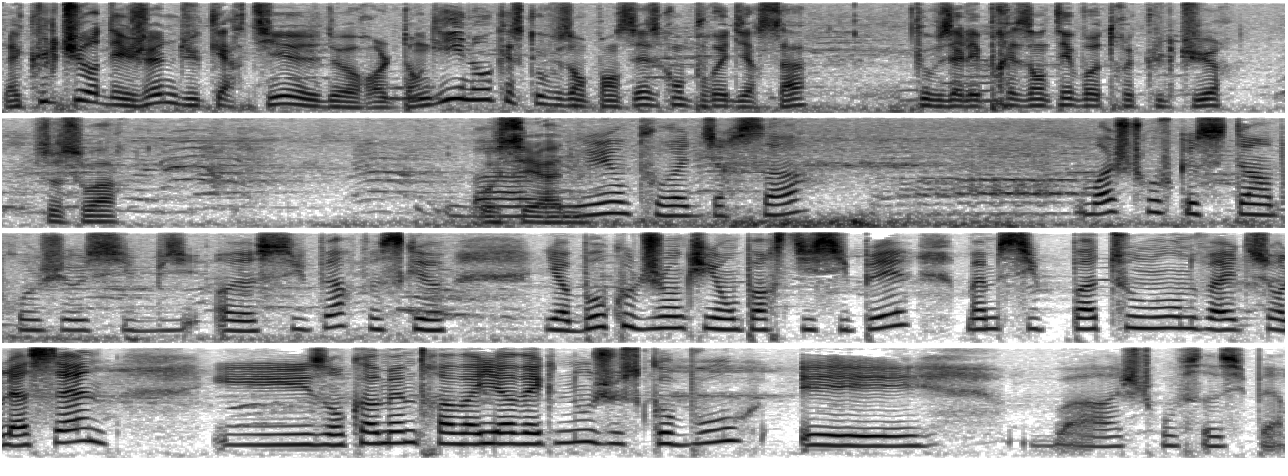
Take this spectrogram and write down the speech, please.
la culture des jeunes du quartier de Roltangui, non? Qu'est-ce que vous en pensez? Est-ce qu'on pourrait dire ça? Que vous allez présenter votre culture ce soir? Bah, Océane. Oui, on pourrait dire ça. Moi, je trouve que c'était un projet aussi euh, super parce que il y a beaucoup de gens qui ont participé, même si pas tout le monde va être sur la scène. Ils ont quand même travaillé avec nous jusqu'au bout et bah, je trouve ça super.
